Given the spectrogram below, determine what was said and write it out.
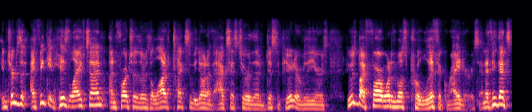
in terms of, I think in his lifetime, unfortunately, there's a lot of texts that we don't have access to or that have disappeared over the years. He was by far one of the most prolific writers. And I think that's,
